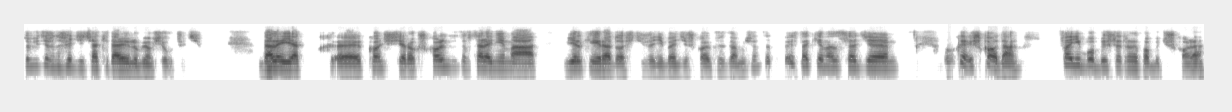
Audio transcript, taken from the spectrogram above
to widzę, że nasze dzieciaki dalej lubią się uczyć. Dalej, jak kończy się rok szkolny, to wcale nie ma wielkiej radości, że nie będzie szkoły przez dwa miesiące, to jest takie na zasadzie, okej, okay, szkoda, fajnie byłoby jeszcze trochę pobyć w szkole.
